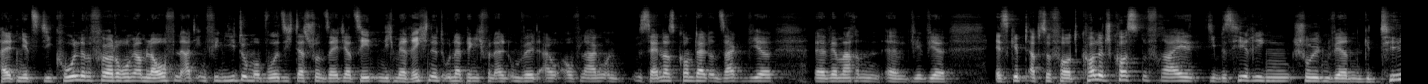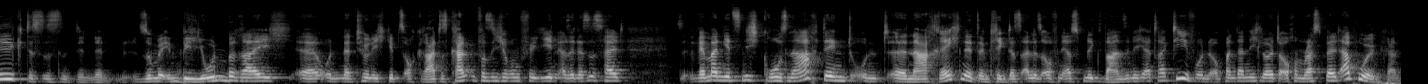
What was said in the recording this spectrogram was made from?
halten jetzt die Kohleförderung am Laufen ad infinitum, obwohl sich das schon seit Jahrzehnten nicht mehr rechnet, unabhängig von allen Umweltauflagen. Und Sanders kommt halt und sagt, wir, äh, wir machen, äh, wir, wir, es gibt ab sofort College kostenfrei, die bisherigen Schulden werden getilgt, das ist eine Summe im Billionenbereich äh, und natürlich gibt es auch gratis Krankenversicherung für jeden. Also das ist halt wenn man jetzt nicht groß nachdenkt und äh, nachrechnet, dann klingt das alles auf den ersten Blick wahnsinnig attraktiv und ob man dann nicht Leute auch im Rust Belt abholen kann.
